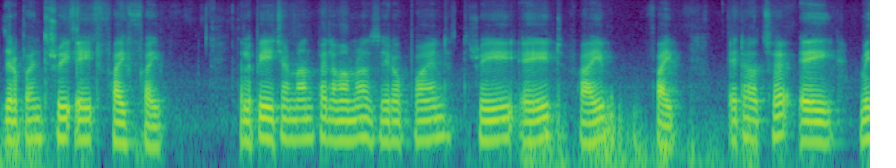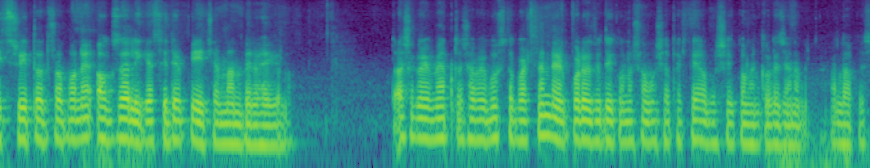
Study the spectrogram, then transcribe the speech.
zero point three eight five five তাহলে পিএইচ এর মান পেলাম আমরা zero point three eight five five এটা হচ্ছে এই মিশ্রিত দ্রবণে অক্সালিক অ্যাসিডের পিএইচ এর মান বের হয়ে গেল। তো আশা করি ম্যাথটা সবাই বুঝতে পারছেন। এরপরেও যদি কোনো সমস্যা থাকে, অবশ্যই কমেন্ট করে জানাবেন। আল্লাহ হাফেজ।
